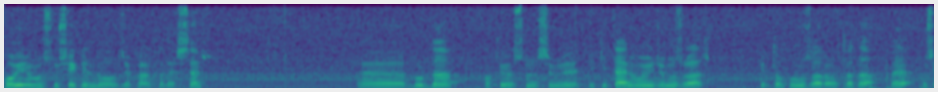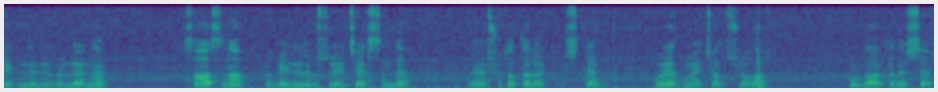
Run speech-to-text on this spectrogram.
oyunumuz şu şekilde olacak arkadaşlar. Eee, burada bakıyorsunuz şimdi iki tane oyuncumuz var. Bir topumuz var ortada ve bu şekilde birbirlerine sahasına belirli bir süre içerisinde e, şut atarak işte gol atmaya çalışıyorlar. Burada arkadaşlar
